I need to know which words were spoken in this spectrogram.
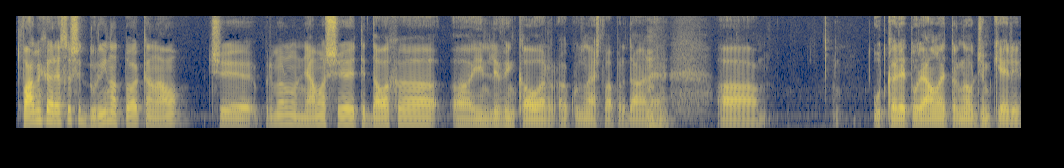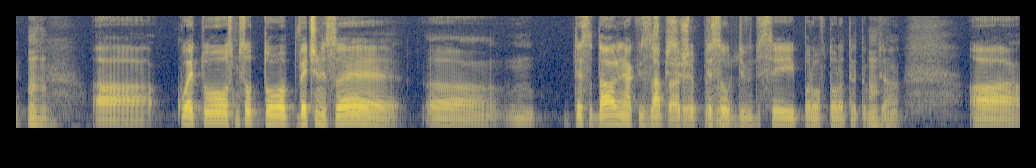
това ми харесваше дори на този канал, че примерно нямаше, те даваха а, In Living Color, ако знаеш това предаване, а, откъдето реално е тръгнал Джим Кери. А, което, в смисъл, то вече не са е... А, те са давали някакви записи, Стари защото те са от епизоди. 91, 2, 3 година. А,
